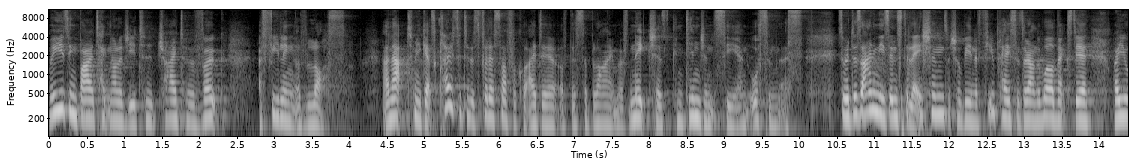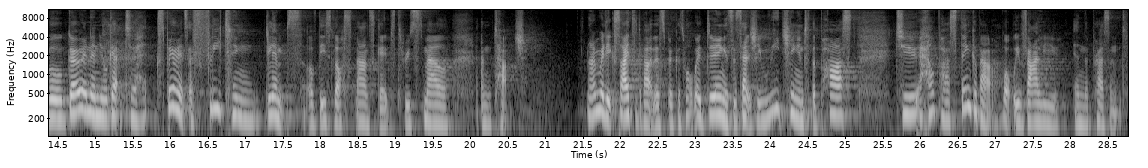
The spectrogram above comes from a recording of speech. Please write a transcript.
We're using biotechnology to try to evoke a feeling of loss, And that to me gets closer to this philosophical idea of the sublime, of nature's contingency and awesomeness. So we're designing these installations, which will be in a few places around the world next year, where you will go in and you'll get to experience a fleeting glimpse of these lost landscapes through smell and touch. And I'm really excited about this because what we're doing is essentially reaching into the past to help us think about what we value in the present.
